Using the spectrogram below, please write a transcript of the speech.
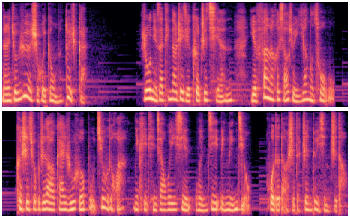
男人就越是会跟我们对着干。如果你在听到这节课之前也犯了和小雪一样的错误，可是却不知道该如何补救的话，你可以添加微信文姬零零九，获得导师的针对性指导。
